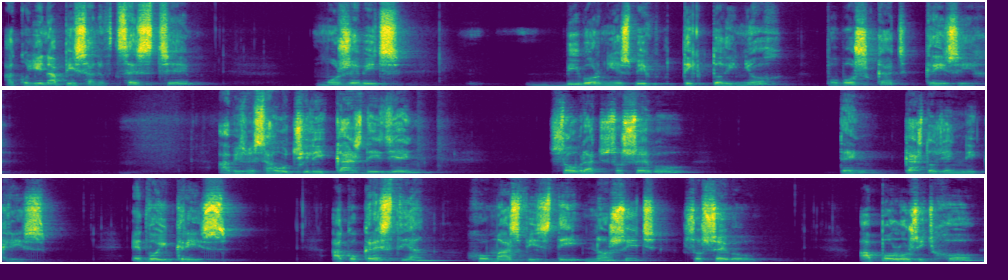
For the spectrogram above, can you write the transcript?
Ako je napísané v ceste, môže byť výborne v týchto dňoch poboskať krízy. Aby sme sa učili každý deň sobrať so sebou ten každodenný kríz. E tvoj kríz. Ako kresťan ho máš vždy nosiť so sebou a položiť ho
